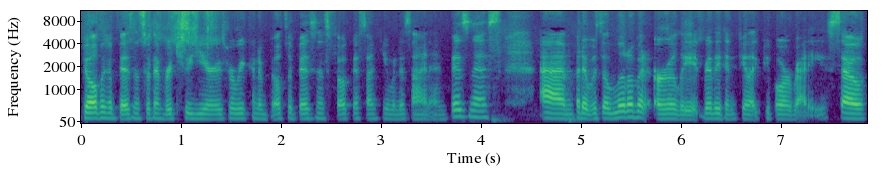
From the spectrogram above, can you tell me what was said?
building a business with him for two years where we kind of built a business focused on human design and business. Um, but it was a little bit early. It really didn't feel like people were ready. So,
